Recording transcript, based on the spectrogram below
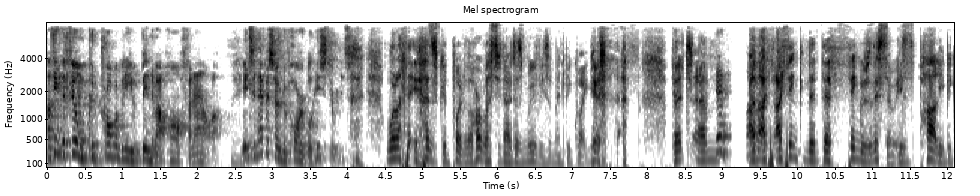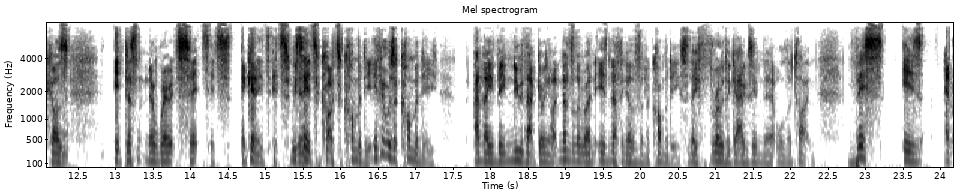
I think the film could probably have been about half an hour. It's an episode of Horrible Histories. Well, I think that's a good point. The Horrible History now does movies are meant to be quite good, but um, Yeah. I, I, I think the the thing with this though is partly because it doesn't know where it sits. It's again, it's it's we say it's a it's a comedy. If it was a comedy, and they they knew that going like Nuns on the Run is nothing other than a comedy, so they throw the gags in there all the time. This is and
